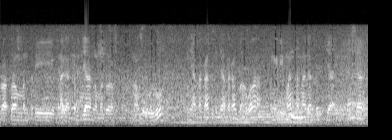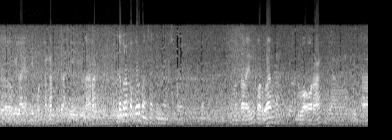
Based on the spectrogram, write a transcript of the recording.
Peraturan Menteri Tenaga Kerja nomor 260 menyatakan dinyatakan bahwa pengiriman tenaga kerja Indonesia ke wilayah Timur Tengah sudah dilarang. Ada berapa korban saat ini? Sementara ini korban dua orang yang kita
